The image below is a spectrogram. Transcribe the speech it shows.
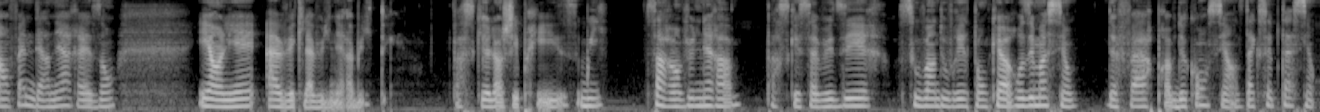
enfin, une dernière raison est en lien avec la vulnérabilité. Parce que lâcher prise, oui, ça rend vulnérable, parce que ça veut dire souvent d'ouvrir ton cœur aux émotions, de faire preuve de conscience, d'acceptation.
